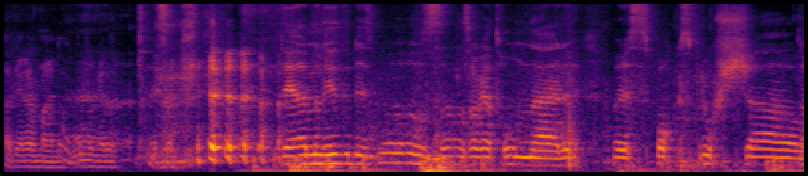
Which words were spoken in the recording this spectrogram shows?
Okej, never mind. Det funkar inte. Exakt. det, men det, det blir och samma sak att hon är, vad är det, Spocks brorsa. Och, Ja,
